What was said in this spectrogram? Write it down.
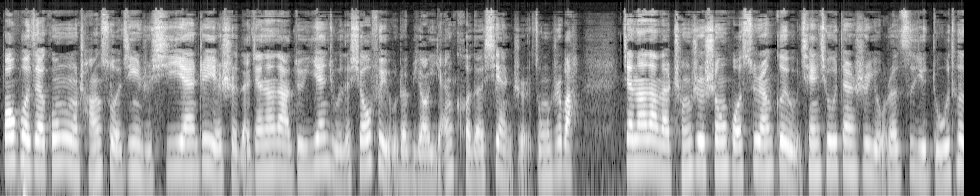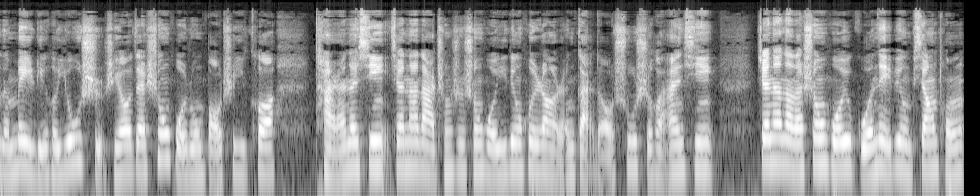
包括在公共场所禁止吸烟，这也使得加拿大对烟酒的消费有着比较严苛的限制。总之吧，加拿大的城市生活虽然各有千秋，但是有着自己独特的魅力和优势。只要在生活中保持一颗坦然的心，加拿大城市生活一定会让人感到舒适和安心。加拿大的生活与国内并不相同，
